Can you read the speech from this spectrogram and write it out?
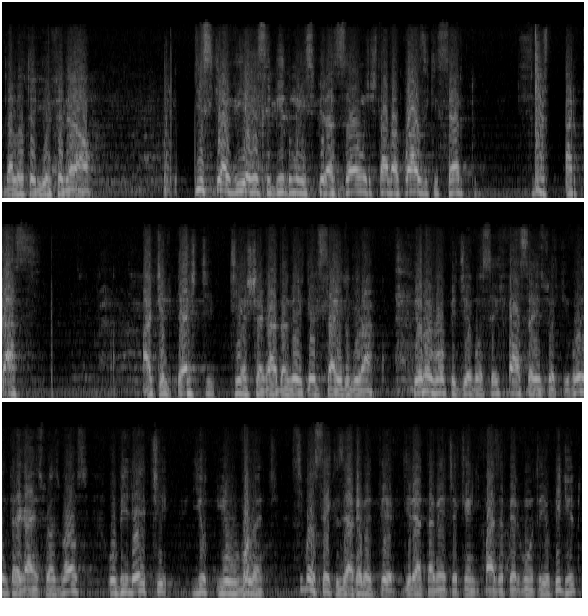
da Loteria Federal. Disse que havia recebido uma inspiração, estava quase que certo que se marcasse aquele teste, tinha chegado a vez dele sair do buraco. Eu não vou pedir a você que faça isso aqui. Vou entregar em suas mãos o bilhete e o, e o volante. Se você quiser remeter diretamente a quem lhe faz a pergunta e o pedido,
